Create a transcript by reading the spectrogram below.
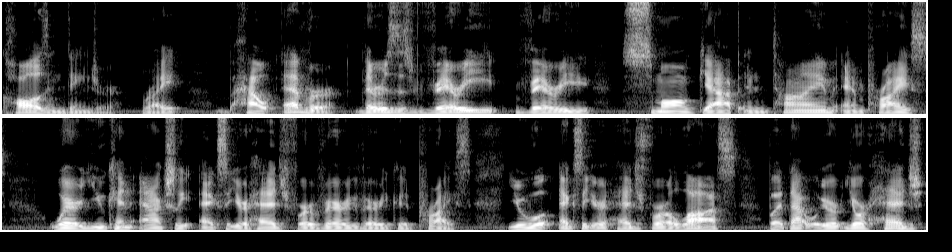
call is in danger, right? However, there is this very, very small gap in time and price where you can actually exit your hedge for a very, very good price. You will exit your hedge for a loss, but that your your hedge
